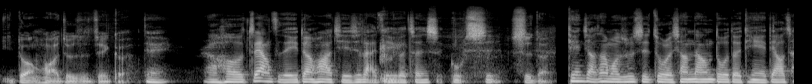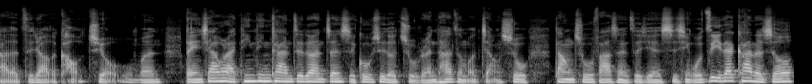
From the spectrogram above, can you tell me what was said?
一段话就是这个。对。然后这样子的一段话，其实是来自一个真实故事。是的，天桥上魔术师做了相当多的田野调查的资料的考究。我们等一下会来听听看这段真实故事的主人他怎么讲述当初发生的这件事情。我自己在看的时候，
